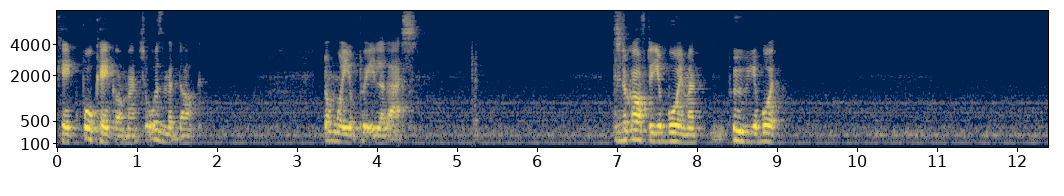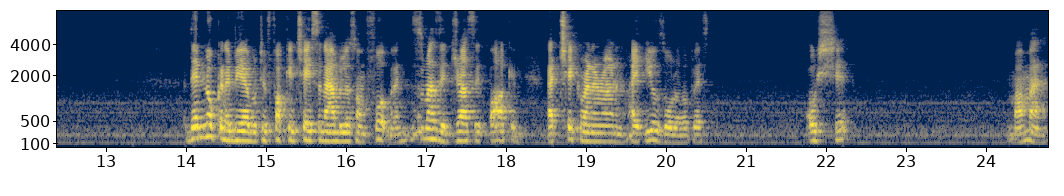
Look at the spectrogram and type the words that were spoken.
cake, poor cake on man, it was in the dark. Don't worry you pretty little ass. Just look after your boy man. Poo your boy. They're not gonna be able to fucking chase an ambulance on foot, man. This man's in Jurassic Park and that chick running around in high heels all over the place. Oh shit. My man.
